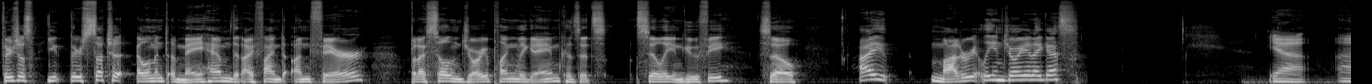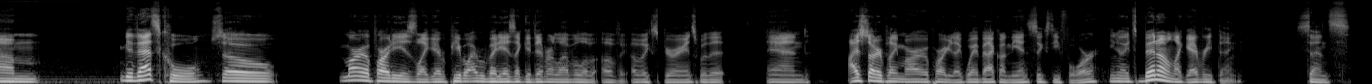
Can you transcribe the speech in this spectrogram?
there's just you, there's such an element of mayhem that I find unfair, but I still enjoy playing the game cuz it's silly and goofy. So I moderately enjoy it, I guess. Yeah. Um yeah, that's cool. So Mario Party is like every people everybody has like a different level of, of, of experience with it. And I started playing Mario Party like way back on the N64. You know, it's been on like everything since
